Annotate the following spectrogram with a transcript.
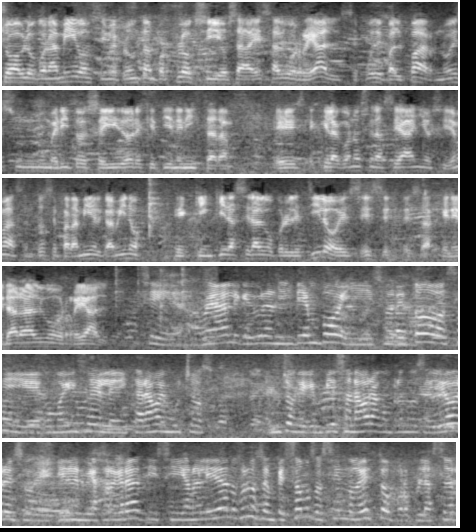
yo hablo con amigos y me preguntan por Floxy, o sea, es algo real, se puede palpar, no es un numerito de seguidores que tiene en Instagram, es, que la conocen hace años y demás, entonces para mí el camino, eh, quien quiera hacer algo por el estilo, es ese, es a generar algo real. Sí, real y que dura en el tiempo y sobre todo, sí, eh, como dice el Instagram, hay muchos, hay muchos que empiezan ahora comprando seguidores o que quieren viajar gratis y en realidad nosotros empezamos haciendo esto por placer,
